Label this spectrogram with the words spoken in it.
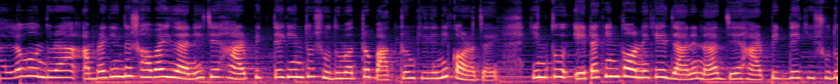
হ্যালো বন্ধুরা, আমরা কিন্তু সবাই জানি যে হারপিক দিয়ে কিন্তু শুধুমাত্র বাথরুম ক্লিনই করা যায়। কিন্তু এটা কিন্তু অনেকেই জানে না যে হারপিক দিয়ে কি শুধু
